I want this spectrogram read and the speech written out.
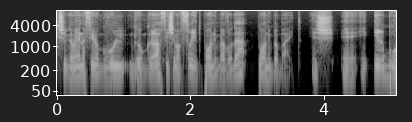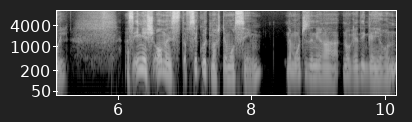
כשגם אין אפילו גבול גיאוגרפי שמפריד פה אני בעבודה, פה אני בבית. יש אה, ערבול. אז אם יש עומס, תפסיקו את מה שאתם עושים, למרות שזה נראה נוגד היגיון,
